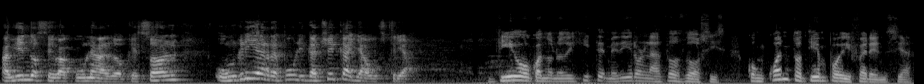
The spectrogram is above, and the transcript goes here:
habiéndose vacunado, que son Hungría, República Checa y Austria. Diego, cuando nos dijiste me dieron las dos dosis, ¿con cuánto tiempo de diferencia?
